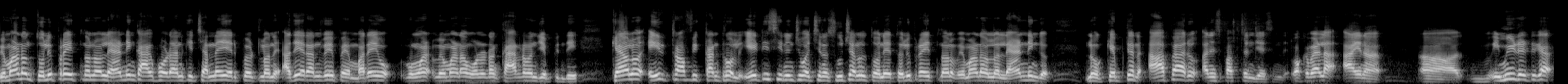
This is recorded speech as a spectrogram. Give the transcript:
విమానం తొలి ప్రయత్నంలో ల్యాండింగ్ కాకపోవడానికి చెన్నై ఎయిర్పోర్ట్లోని అదే రన్వేపై మరే విమా- విమానం ఉండడం కారణమని చెప్పింది. కేవలం ఎయిర్ ట్రాఫిక్ కంట్రోల్ ఏటీసీ నుంచి వచ్చిన సూచనలతోనే తొలి ప్రయత్నం విమానంలో ల్యాండింగ్ను కెప్టెన్ ఆపారు అని స్పష్టం చేసింది. ఒకవేళ ఆయన ఇమీడియట్గా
